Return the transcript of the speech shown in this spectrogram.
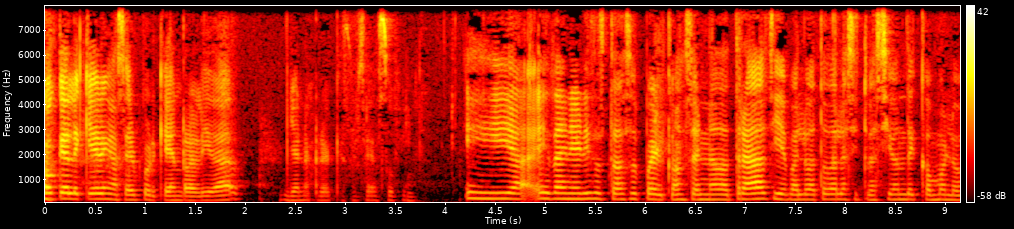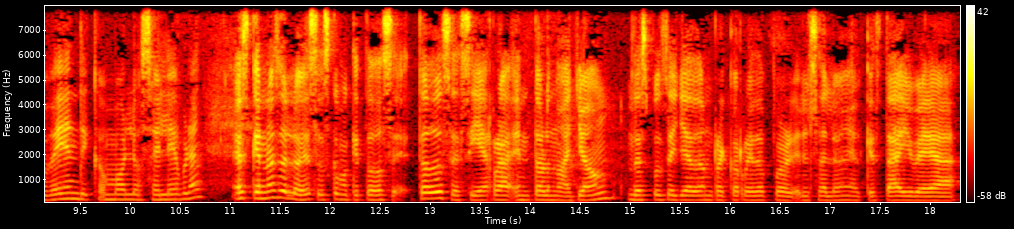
O que le quieren hacer porque en realidad yo no creo que ese sea su fin. Y eh, Daenerys está súper consternada atrás y evalúa toda la situación de cómo lo ven, de cómo lo celebran. Es que no solo eso, es como que todo se, todo se cierra en torno a Jon, después de ya dar un recorrido por el salón en el que está y ve a,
